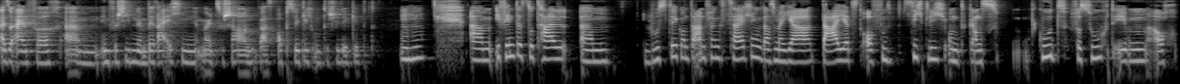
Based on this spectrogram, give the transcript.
also einfach ähm, in verschiedenen Bereichen mal zu schauen, was, ob es wirklich Unterschiede gibt. Mhm. Ähm, ich finde das total ähm, lustig, unter Anführungszeichen, dass man ja da jetzt offensichtlich und ganz gut versucht eben auch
